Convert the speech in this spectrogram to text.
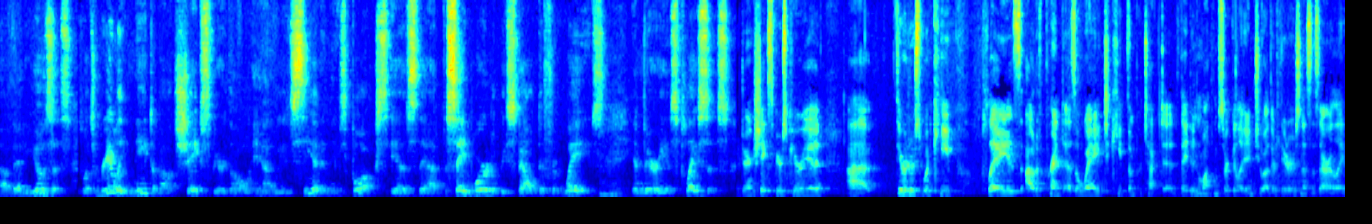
uh, that he uses. What's really neat about Shakespeare though, and we see it in these books, is that the same word will be spelled different ways in various places. During Shakespeare's period, uh, theaters would keep plays out of print as a way to keep them protected. They didn't want them circulating to other theaters necessarily.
